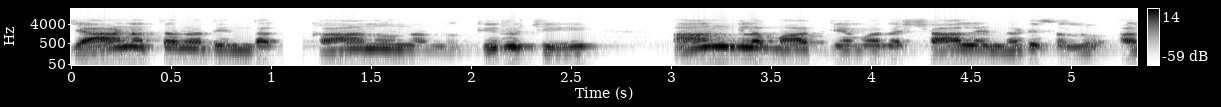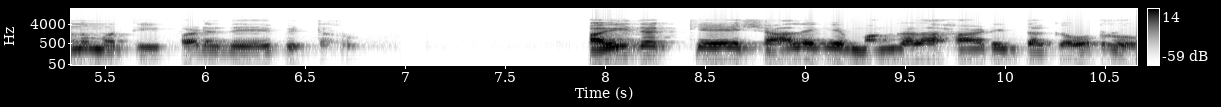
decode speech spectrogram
ಜಾಣತನದಿಂದ ಕಾನೂನನ್ನು ತಿರುಚಿ ಆಂಗ್ಲ ಮಾಧ್ಯಮದ ಶಾಲೆ ನಡೆಸಲು ಅನುಮತಿ ಪಡೆದೇ ಬಿಟ್ಟರು. ಐದಕ್ಕೆ ಶಾಲೆಗೆ ಮಂಗಳ ಹಾಡಿದ್ದ ಗೌಡ್ರು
